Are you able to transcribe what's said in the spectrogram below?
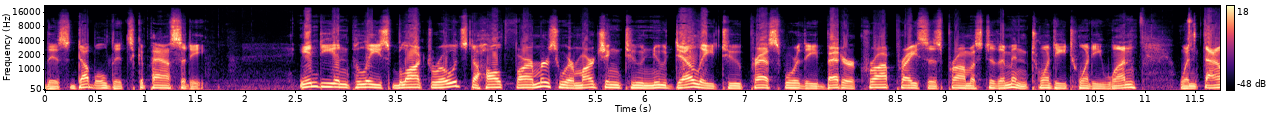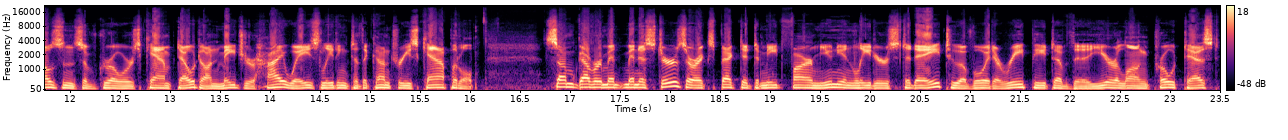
This doubled its capacity. Indian police blocked roads to halt farmers who are marching to New Delhi to press for the better crop prices promised to them in 2021 when thousands of growers camped out on major highways leading to the country's capital. Some government ministers are expected to meet farm union leaders today to avoid a repeat of the year long protest,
